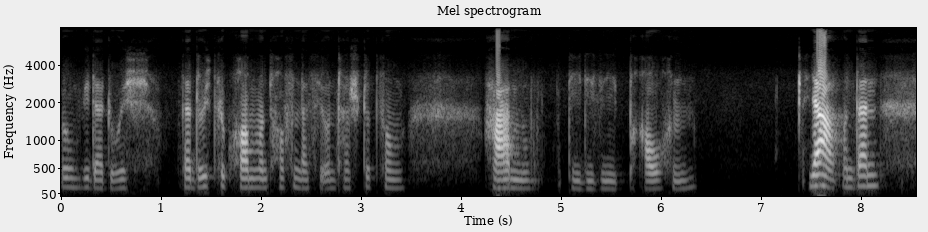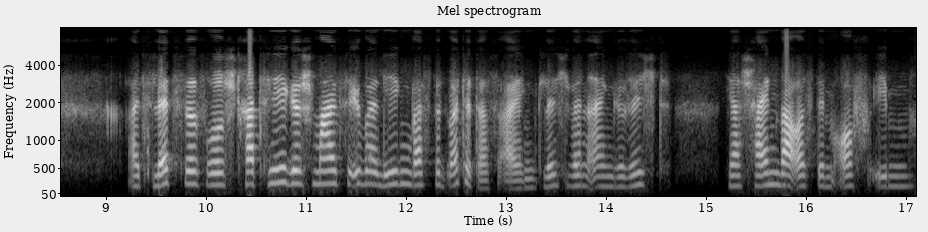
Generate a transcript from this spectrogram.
irgendwie dadurch, dadurch zu kommen und hoffen, dass sie Unterstützung haben, die, die sie brauchen. Ja, und dann als letztes so strategisch mal zu überlegen, was bedeutet das eigentlich, wenn ein Gericht ja scheinbar aus dem Off eben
